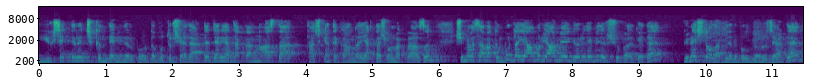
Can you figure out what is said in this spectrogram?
yükseklere çıkın denilir burada bu tür şeylerde. Dere yataklarına asla taşkın yataklarına yaklaşmamak lazım. Şimdi mesela bakın burada yağmur yağmıyor görülebilir şu bölgede. Güneş de olabilir bulunduğunuz yerde.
